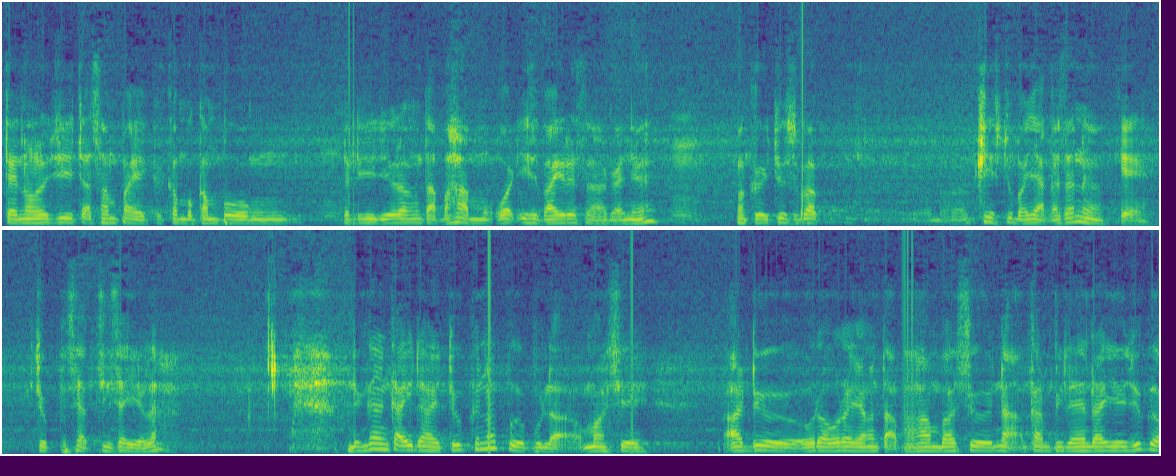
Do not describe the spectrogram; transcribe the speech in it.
Teknologi tak sampai ke kampung-kampung. Jadi dia orang tak faham what is virus lah agaknya. Hmm. Maka itu sebab uh, kes tu banyak kat sana. Okey. Itu persepsi saya lah. Dengan kaedah itu, kenapa pula masih ada orang-orang yang tak faham bahasa nakkan pilihan raya juga?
